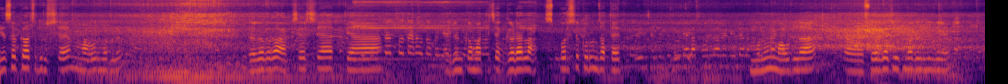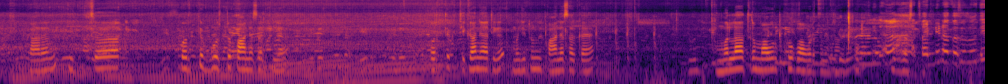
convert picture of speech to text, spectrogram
हे सकाळचं दृश्य आहे माहूरमधलं. बघा बघा अक्षरशः त्या रेणुका मातेच्या गडाला स्पर्श करून जात आहेत. म्हणून माहूरला स्वर्गाची उपमा दिलेली आहे. कारण इथचं प्रत्येक गोष्ट पाहण्यासारखी आहे. प्रत्येक ठिकाण या ठिकाणी म्हणजे इथून पाहण्यासारखं आहे. मला तर माहूर खूप आवडतं जास्त थंडीनं तसंच होते.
